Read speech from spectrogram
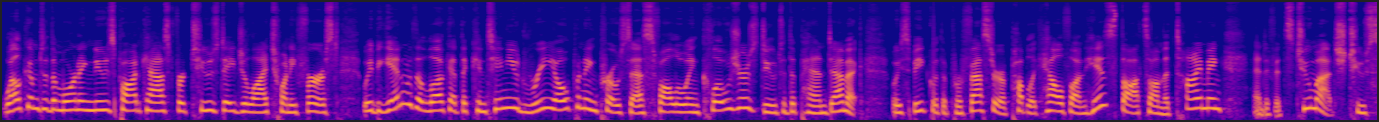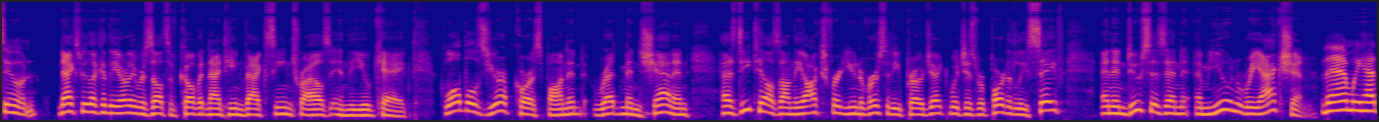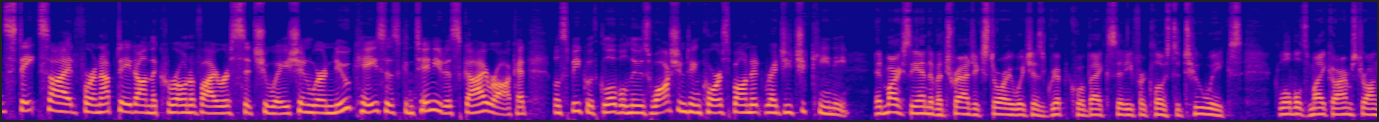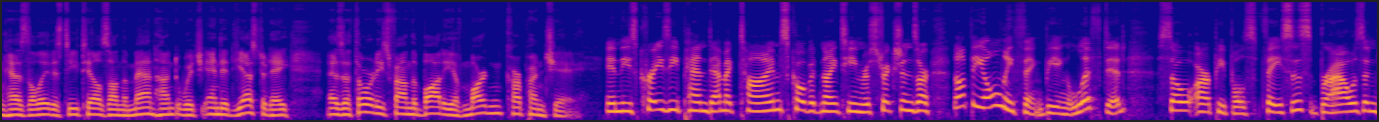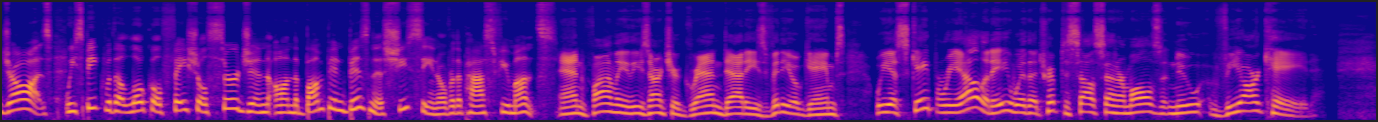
Welcome to the Morning News Podcast for Tuesday, July 21st. We begin with a look at the continued reopening process following closures due to the pandemic. We speak with a professor of public health on his thoughts on the timing and if it's too much too soon. Next, we look at the early results of COVID 19 vaccine trials in the UK. Global's Europe correspondent, Redmond Shannon, has details on the Oxford University project, which is reportedly safe and induces an immune reaction. Then we head stateside for an update on the coronavirus situation, where new cases continue to skyrocket. We'll speak with Global News Washington correspondent Reggie Cecchini. It marks the end of a tragic story which has gripped Quebec City for close to two weeks. Global's Mike Armstrong has the latest details on the manhunt, which ended yesterday as authorities found the body of Martin Carpentier. In these crazy pandemic times, COVID 19 restrictions are not the only thing being lifted. So are people's faces, brows, and jaws. We speak with a local facial surgeon on the bump in business she's seen over the past few months. And finally, these aren't your granddaddy's video games. We escape reality with a trip to South Centre Mall's new VR-cade.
